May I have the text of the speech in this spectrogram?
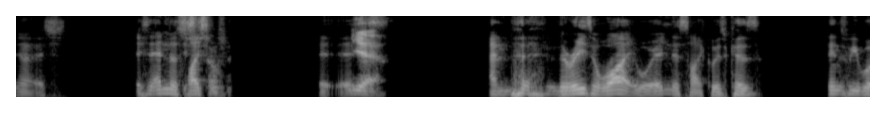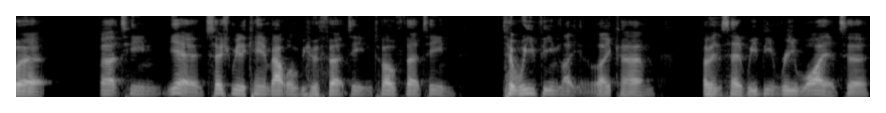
yeah, it's it's an endless it's cycle. It, Yeah. And the reason why we're in this cycle is because since we were 13, yeah, social media came about when we were 13, 12, 13. So we've been like, like um, Owen said, we've been rewired to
